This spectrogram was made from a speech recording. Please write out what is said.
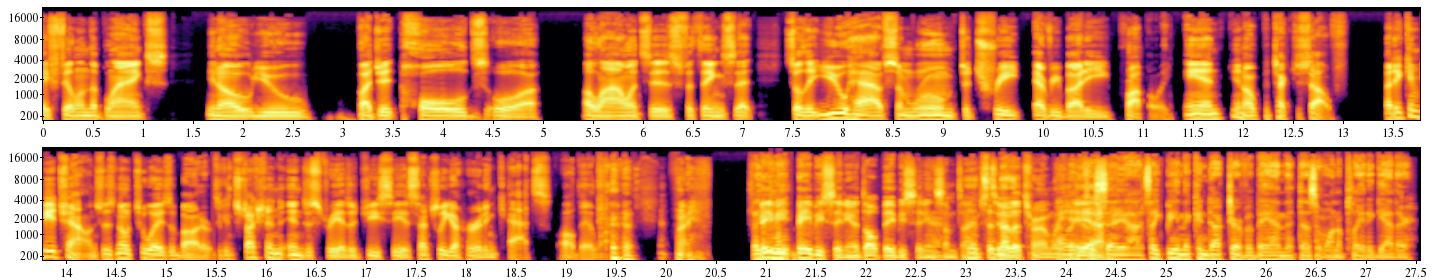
they fill in the blanks. You know, you budget holds or allowances for things that so that you have some room to treat everybody properly and you know protect yourself but it can be a challenge there's no two ways about it the construction industry as a gc essentially you're herding cats all day long right like Baby, being, babysitting, adult babysitting yeah, sometimes. That's too. another term we I like yeah. to say uh, it's like being the conductor of a band that doesn't want to play together.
